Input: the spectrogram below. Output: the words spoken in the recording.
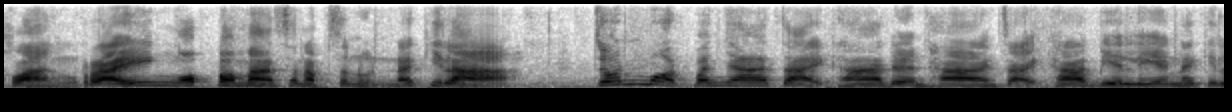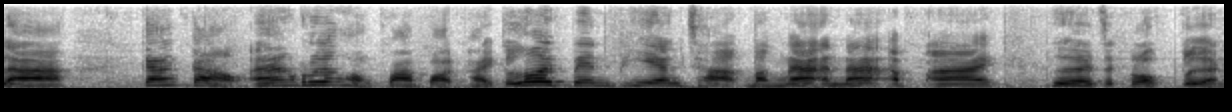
คลังไร้งบประมาณสนับสนุนนักกีฬา จนหมดปัญญาจ่ายค่าเดินทางจ่ายค่าเบี้ยเลี้ยงนักกีฬา การกล่าวอ้างเรื่องของความปลอดภัยก็เลยเป็นเพียงฉากบังหน้าอันน่าอับอาย เพื่อจะกลบเกลื่อน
